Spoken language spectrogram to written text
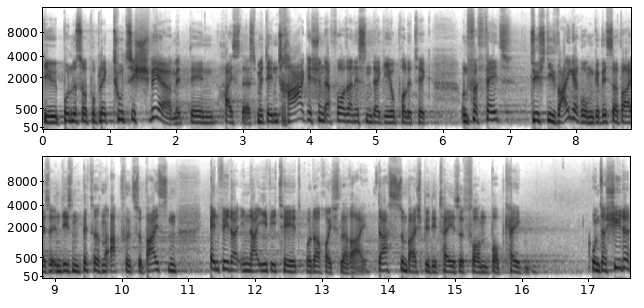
Die Bundesrepublik tut sich schwer mit den, heißt es, mit den tragischen Erfordernissen der Geopolitik und verfällt durch die Weigerung gewisserweise in diesen bitteren Apfel zu beißen, entweder in Naivität oder Heuchlerei. Das zum Beispiel die These von Bob Kagan. Unterschiede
